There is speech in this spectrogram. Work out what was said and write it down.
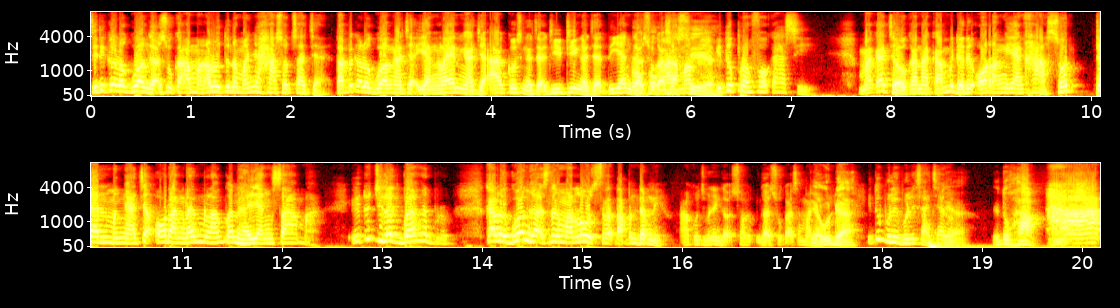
Jadi kalau gua nggak suka sama lu itu namanya hasut saja. Tapi kalau gua ngajak yang lain, ngajak Agus, ngajak Didi, ngajak Tia, nggak suka sama ya? itu provokasi. Maka jauhkanlah kami dari orang yang hasut dan mengajak orang lain melakukan hal yang sama. Itu jelek banget, bro. Kalau gua nggak senang sama lu, tak pendam nih. Aku sebenarnya nggak nggak suka sama Ya dia. udah. Itu boleh-boleh saja kok. Iya. Itu hak. Hak.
